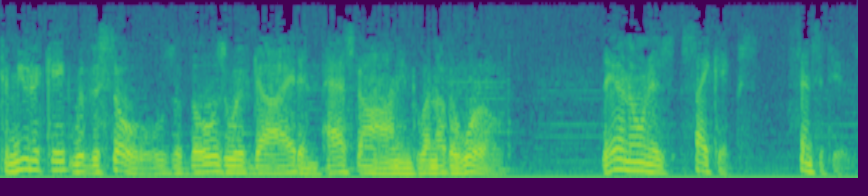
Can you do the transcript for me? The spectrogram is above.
communicate with the souls of those who have died and passed on into another world. They are known as psychics, sensitives,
